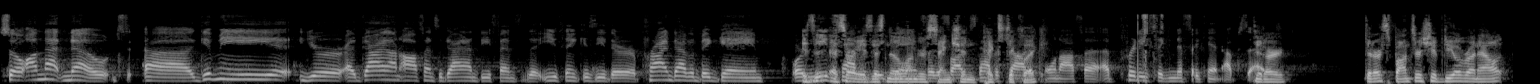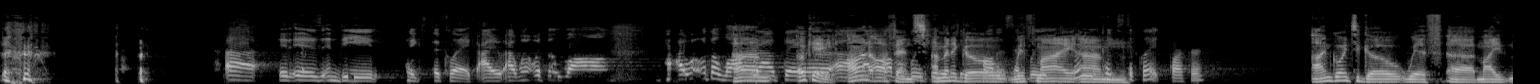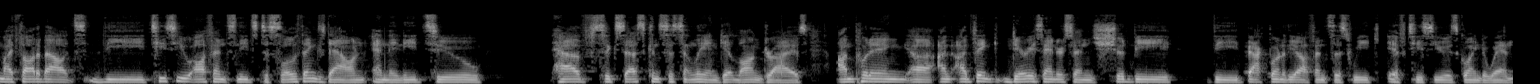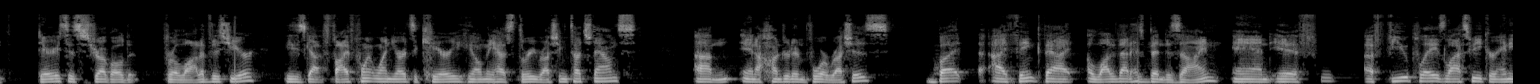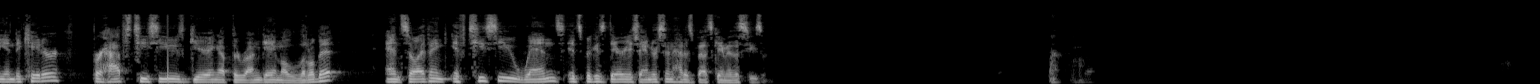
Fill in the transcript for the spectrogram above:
So on that note, uh, give me your a guy on offense, a guy on defense that you think is either primed to have a big game or is it, sorry, is this no longer sanctioned picks to click? Pulling off a, a, pretty significant upset. Did our did our sponsorship deal run out? uh, it is indeed picks to click. I, I went with the long. I went with the long um, route there. Okay, um, on offense, I'm going to go with my um, picks to click, Parker. I'm going to go with uh, my my thought about the TCU offense needs to slow things down and they need to have success consistently and get long drives. I'm putting. Uh, I, I, think Darius Anderson should be the backbone of the offense this week if TCU is going to win. Darius has struggled for a lot of this year, He's got 5.1 yards a carry. He only has three rushing touchdowns um, in 104 rushes. But I think that a lot of that has been design. And if a few plays last week are any indicator, perhaps TCU is gearing up the run game a little bit. And so I think if TCU wins, it's because Darius Anderson had his best game of the season.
